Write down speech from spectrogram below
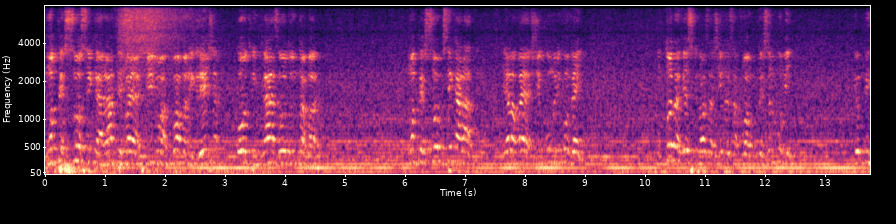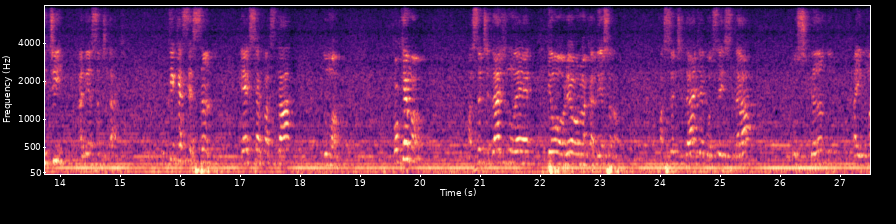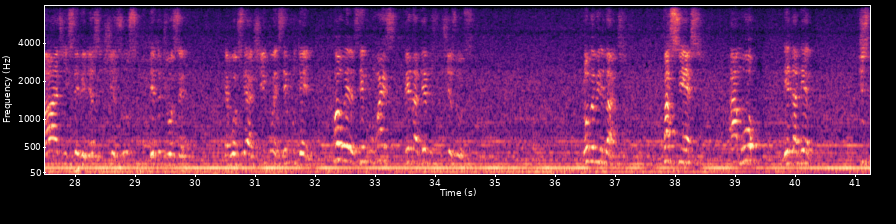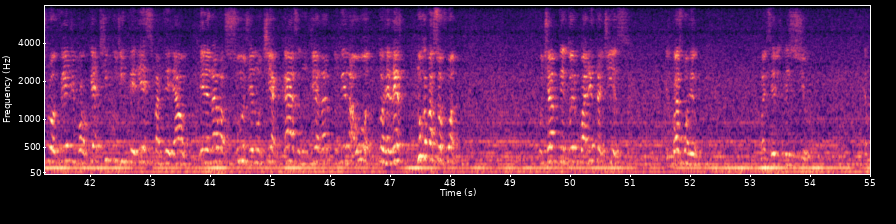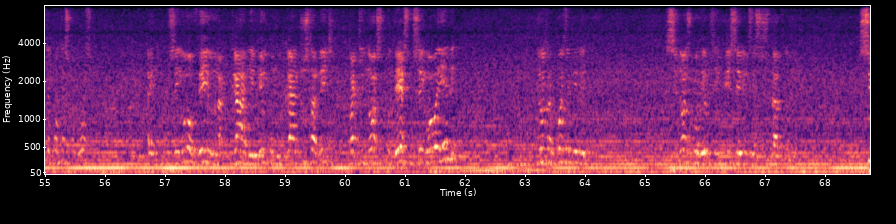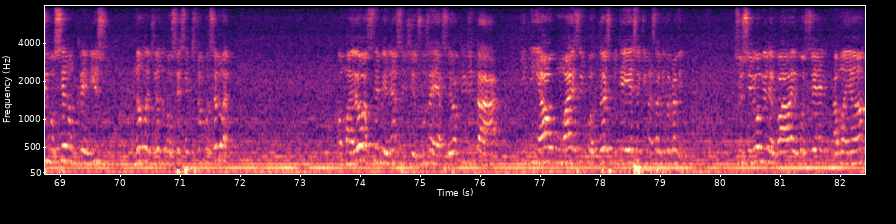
Uma pessoa sem caráter vai agir de uma forma na igreja, outra em casa, outra no trabalho. Uma pessoa sem caráter, ela vai agir como lhe convém. E toda vez que nós agimos dessa forma, pensando por mim, eu perdi a minha santidade. O que é ser santo? É se afastar do mal. Qualquer mal. A santidade não é ter uma auréola na cabeça, não. A santidade é você estar buscando a imagem e semelhança de Jesus dentro de você. é você agir com o exemplo dele. Qual é o exemplo mais verdadeiro de Jesus? Longanimidade, paciência, amor verdadeiro, desprover de qualquer tipo de interesse material. Ele andava sujo, ele não tinha casa, não tinha nada, dormia na rua, no relento, nunca passou fome. O diabo tentou ele 40 dias, ele quase morreu, mas ele resistiu. É o que acontece conosco. Aí, o Senhor veio na carne, veio como carne, justamente para que nós pudéssemos ser igual a Ele. E outra coisa, querido, se nós morrermos em Cristo, seremos ressuscitados também. Se você não crê nisso, não adianta você ser cristão, você não é. A maior semelhança de Jesus é essa, eu acreditar tem algo mais importante do que esse aqui nessa vida para mim. Se o Senhor me levar, eu vou ser amanhã,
